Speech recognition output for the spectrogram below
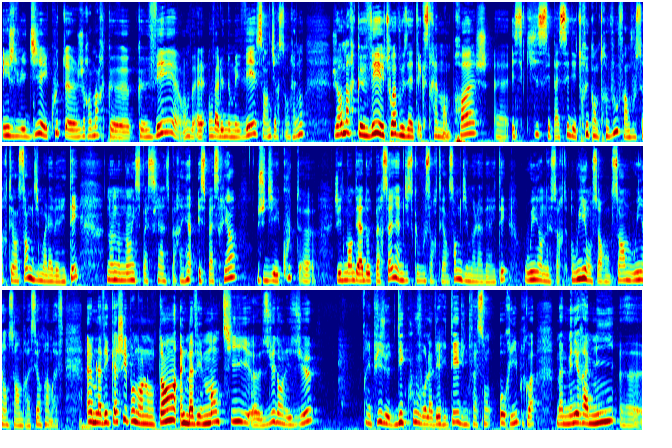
et je lui ai dit, écoute, euh, je remarque que, V, on va, le nommer V sans dire son vrai nom, je remarque que V et toi, vous êtes extrêmement proches. Euh, est-ce qu'il s'est passé des trucs entre vous? Enfin, vous sortez ensemble, dis-moi la vérité. Non, non, non, il se passe rien, il se passe rien, il se passe rien. Je dis, écoute, euh, j'ai demandé à d'autres personnes, elles me disent que vous sortez ensemble, dis-moi la vérité. Oui, on est sorti, oui, on sort ensemble, oui, on s'est embrassé, enfin bref. Elle me l'avait caché pendant longtemps, elle m'avait menti yeux dans les yeux. Et puis je découvre la vérité d'une façon horrible, quoi. Ma meilleure amie euh,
